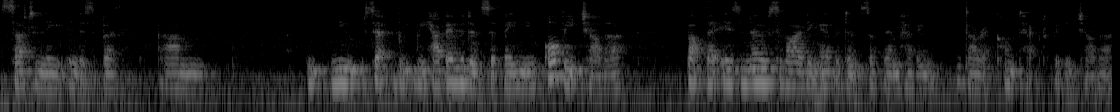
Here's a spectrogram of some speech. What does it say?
certainly, Elizabeth um, knew. We, we have evidence that they knew of each other, but there is no surviving evidence of them having direct contact with each other.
